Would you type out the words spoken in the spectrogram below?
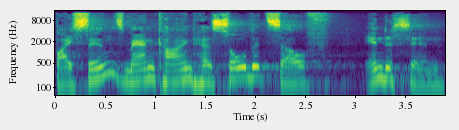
By sins, mankind has sold itself into sin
